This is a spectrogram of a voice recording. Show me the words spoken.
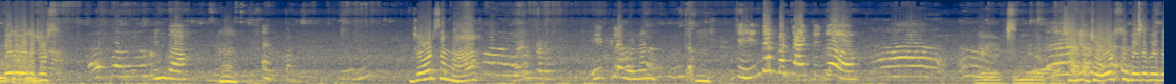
ಬೇಗ ಬೇಗ ಜೋಡ್ಸು ಹಿಂಗ ಹ್ಮ್ ಜೋಡ್ಸಮ್ಮ ಈಗಲೇ ಒಂದೊಂದು ಹಿಂದೆ ಬರ್ತಾ ಇದ್ದಿದ್ದು ಸುಮ್ಮನಿರಪ್ಪ ಚಿನ್ನಿ ಜೋಡ್ಸು ಬೇಗ ಬೇಗ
